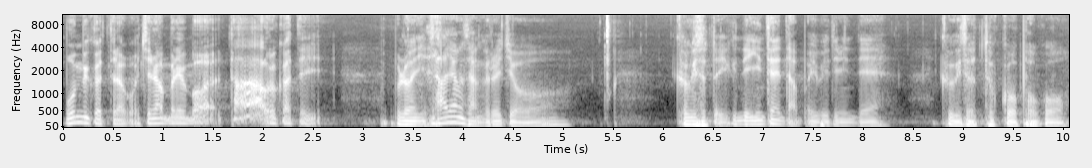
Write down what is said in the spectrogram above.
못 믿겠더라고. 지난번에 뭐 다 올 것 같아. 물론 사정상 그러죠. 거기서 또 근데 인터넷 다 예배드린데 거기서 듣고 보고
